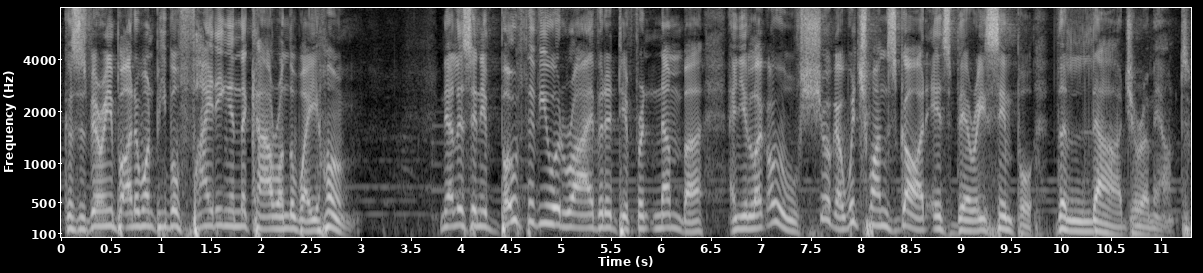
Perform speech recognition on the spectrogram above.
Because it's very important. I don't want people fighting in the car on the way home. Now, listen, if both of you arrive at a different number and you're like, oh, sugar, which one's God? It's very simple the larger amount.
